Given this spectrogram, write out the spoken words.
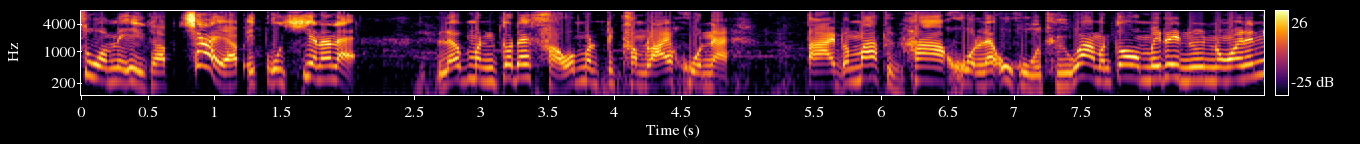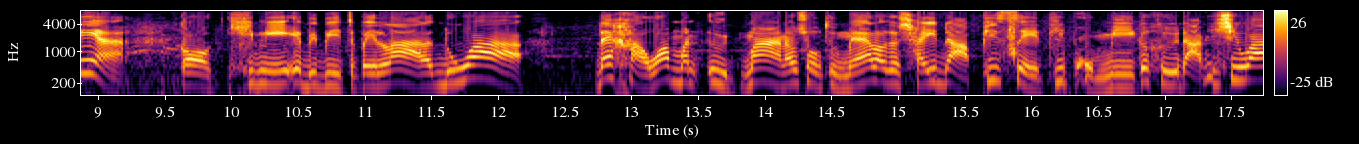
ส้วมนั่นเองครับ ใช่ครับไอตัวเคี้ยนั่นแหละ แล้วมันก็ได้ข่าวว่ามันไปทำร้ายคนน่ะตายไปมากถึง 5 คนแล้ว โอ้โห ถือว่ามันก็ไม่ได้น้อยๆนะเนี่ย ก็คลิปนี้ ABB จะไปล่าดูว่าได้ข่าวว่ามันอึดมากนะชมถึงแม้เราจะใช้ดาบพิเศษที่ผมมีก็คือดาบที่ชื่อว่า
